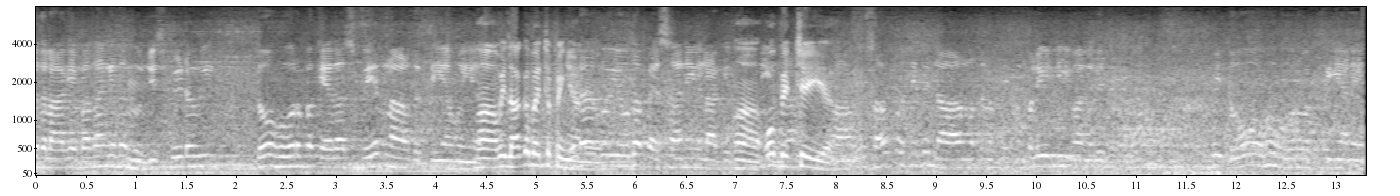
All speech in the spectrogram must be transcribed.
ਬਦਲਾ ਕੇ ਪਾ ਦਾਂਗੇ ਤਾਂ ਦੂਜੀ ਸਪੀਡ ਹੋਗੀ ਦੋ ਹੋਰ ਬਕਾਇਦਾ ਸਪੇਅਰ ਨਾਲ ਦਿੱਤੀਆਂ ਹੋਈਆਂ। ਹਾਂ ਵੀ ਲੱਗ ਵਿੱਚ ਪਈਆਂ ਜਿਹੜਾ ਨੇ। ਕੋਈ ਉਹਦਾ ਪੈਸਾ ਨਹੀਂ ਲਾ ਕੇ ਹਾਂ, ਉਹ ਵਿੱਚ ਹੀ ਆ। ਹਾਂ ਉਹ ਸਭ ਕੁਝ ਇਹਦੇ ਨਾਲ ਮਤਲਬ ਕਿ ਕੰਪਲੀਟ ਹੀ ਵਨ ਵਿੱਚ ਵੀ ਦੋ ਹੋਰ ਵੱਖਰੀਆਂ ਨੇ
